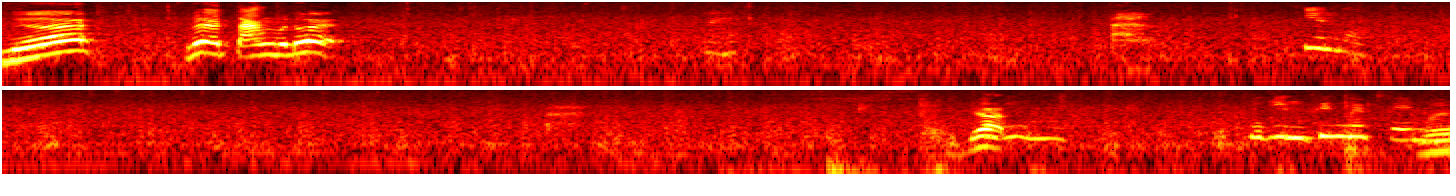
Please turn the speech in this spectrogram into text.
เหนือเรียกตังค์มาด้วย กินเหรอสุดยอดกูกินพริกไม่เป็นมา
